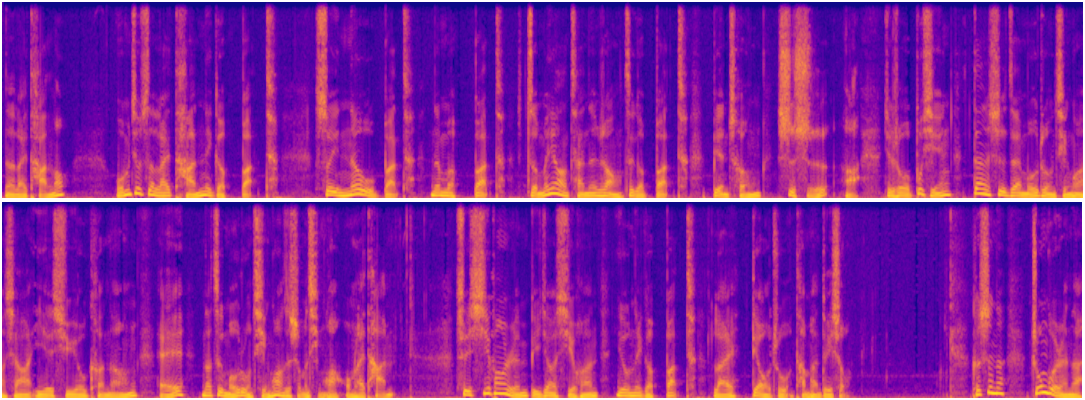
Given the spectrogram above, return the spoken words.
那来谈喽。我们就是来谈那个 But。所以 No But，那么 But。怎么样才能让这个 but 变成事实啊？就是说不行，但是在某种情况下，也许有可能。哎，那这某种情况是什么情况？我们来谈。所以西方人比较喜欢用那个 but 来吊住谈判对手。可是呢，中国人呢，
